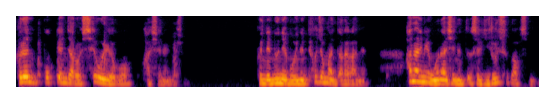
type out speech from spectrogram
그런 복된 자로 세우려고 하시는 것입니다. 근데 눈에 보이는 표정만 따라가면 하나님이 원하시는 뜻을 이룰 수가 없습니다.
